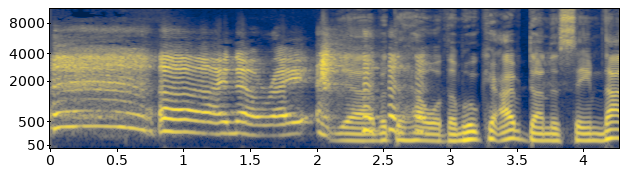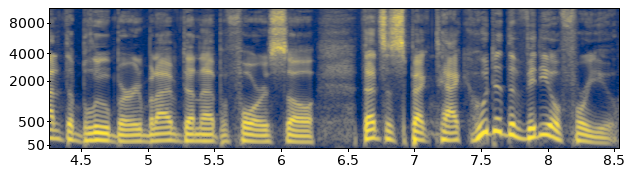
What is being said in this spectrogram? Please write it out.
Uh, I know, right? yeah but the hell with them who care i've done the same not the bluebird but i've done that before so that's a spectacular who did the video for you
